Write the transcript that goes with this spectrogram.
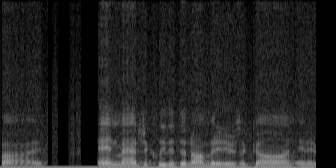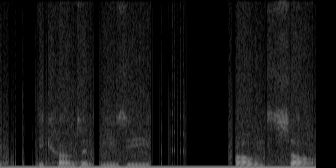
5 and magically the denominators are gone and it becomes an easy problem to solve.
